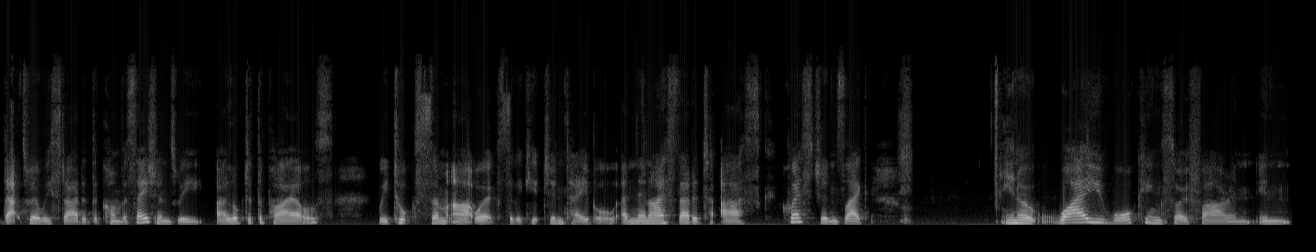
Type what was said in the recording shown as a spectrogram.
that's where we started the conversations. We I looked at the piles, we took some artworks to the kitchen table, and then I started to ask questions like, you know, why are you walking so far in, in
